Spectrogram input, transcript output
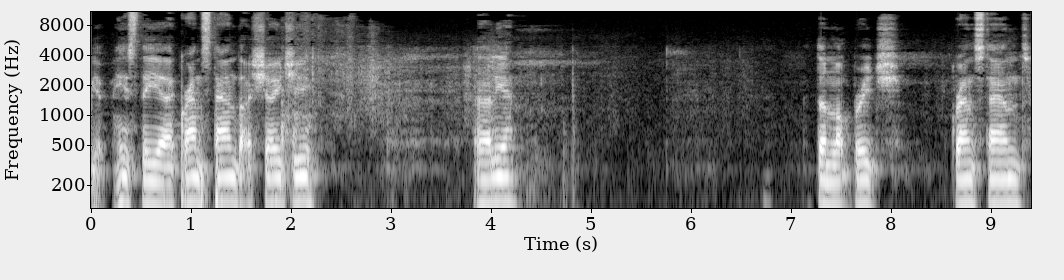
yep. Here's the uh, grandstand that I showed you earlier. Dunlop Bridge grandstand.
